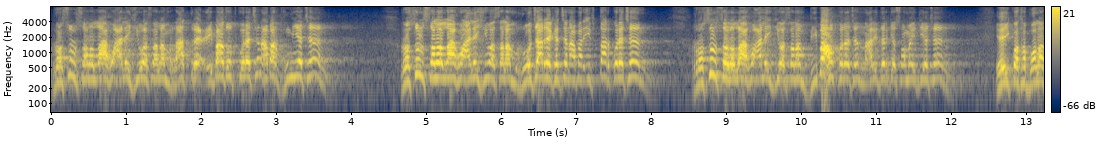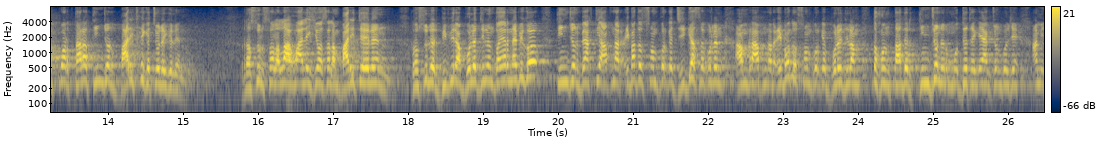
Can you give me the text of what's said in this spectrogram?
রসুল সাল্লাহ আলহি ওয়াসাল্লাম রাত্রে ইবাদত করেছেন, আবার ঘুমিয়েছেন। রসুল সাল্লাহ আলহি ওয়াসাল্লাম রোজা রেখেছেন, আবার ইফতার করেছেন। রসুল সাল্লাহ আলহি ওয়াসাল্লাম বিবাহ করেছেন, নারীদেরকে সময় দিয়েছেন। এই কথা বলার পর তারা তিনজন বাড়ি থেকে চলে গেলেন। রসুল সাল্লাহ আলহি আসালাম বাড়িতে এলেন। রসুলের বিবিরা বলে দিলেন দয়ার নেবি গো, তিনজন ব্যক্তি আপনার ইবাদত সম্পর্কে জিজ্ঞাসা করলেন, আমরা আপনার ইবাদত সম্পর্কে বলে দিলাম। তখন তাদের তিনজনের মধ্যে থেকে একজন বলছে, আমি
